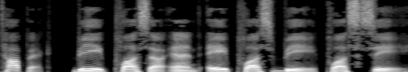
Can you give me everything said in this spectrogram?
Topic. B plus A and A plus B plus C.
